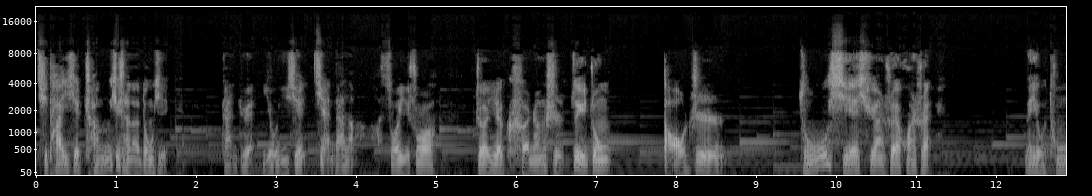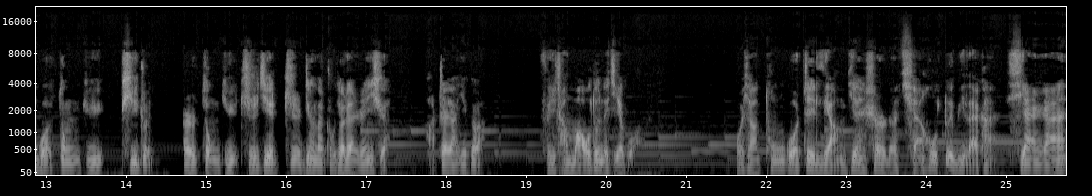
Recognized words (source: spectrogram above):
其他一些程序上的东西，感觉有一些简单了。所以说，这也可能是最终导致足协选帅换帅没有通过总局批准。而总局直接指定了主教练人选，啊，这样一个非常矛盾的结果。我想通过这两件事的前后对比来看，显然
